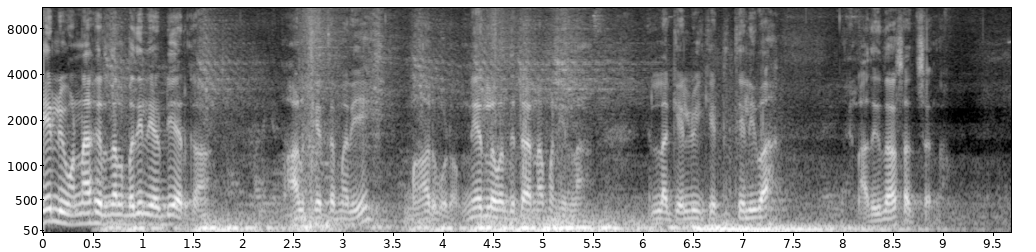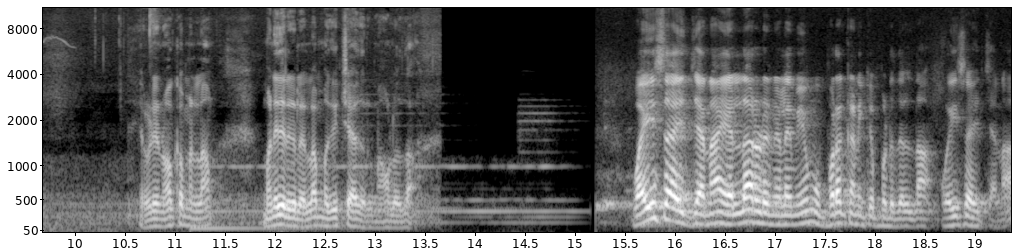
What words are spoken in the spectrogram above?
கேள்வி ஒன்றாக இருந்தாலும் பதில் எப்படியா இருக்கும்? ஆளுக்கு ஏற்ற மாதிரி மாறுபடும். நேரில் வந்துட்டா என்ன பண்ணிடலாம்? எல்லா கேள்வியும் கேட்டு தெளிவாக அதுக்கு தான் சத் சங்கம் என்னுடைய நோக்கம் எல்லாம் மனிதர்கள் எல்லாம் மகிழ்ச்சியாக இருக்கணும் அவ்வளோதான் வயசாயிச்சேன்னா எல்லாருடைய நிலைமையும் புறக்கணிக்கப்படுதல் தான். வயசாயிச்சேன்னா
